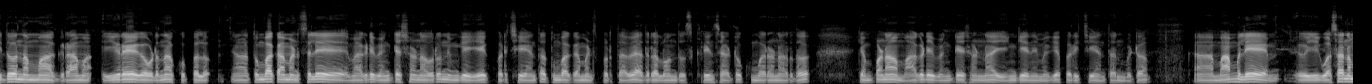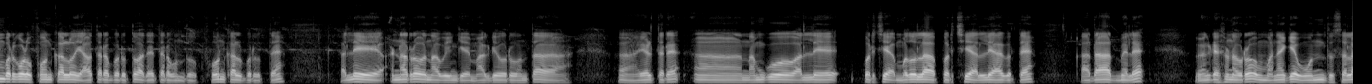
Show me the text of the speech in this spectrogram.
ಇದು ನಮ್ಮ ಗ್ರಾಮ ಹಿರೇಗೌಡನ ಕುಪ್ಪಲು. ತುಂಬ ಕಾಮೆಂಟ್ಸಲ್ಲಿ ಮಾಗಡಿ ವೆಂಕಟೇಶ್ವರಣ್ಣ ಅವರು ನಿಮಗೆ ಹೇಗೆ ಪರಿಚಯ ಅಂತ ತುಂಬ ಕಾಮೆಂಟ್ಸ್ ಬರ್ತವೆ. ಅದರಲ್ಲಿ ಒಂದು ಸ್ಕ್ರೀನ್ ಶಾಟು ಕುಮಾರಣ್ಣವ್ರದ್ದು ಕೆಂಪಣ್ಣ, ಮಾಗಡಿ ವೆಂಕಟೇಶಣ್ಣ ಹೆಂಗೆ ನಿಮಗೆ ಪರಿಚಯ ಅಂತ ಅಂದ್ಬಿಟ್ಟು. ಮಾಮೂಲಿ ಈಗ ಹೊಸ ನಂಬರ್ಗಳು ಫೋನ್ ಕಾಲು ಯಾವ ಥರ ಬರುತ್ತೋ ಅದೇ ಥರ ಒಂದು ಫೋನ್ ಕಾಲ್ ಬರುತ್ತೆ. ಅಲ್ಲಿ ಅಣ್ಣರು ನಾವು ಹಿಂಗೆ ಮಾಗಡಿಯವರು ಅಂತ ಹೇಳ್ತಾರೆ. ನಮಗೂ ಅಲ್ಲೇ ಪರಿಚಯ, ಮೊದಲ ಪರಿಚಯ ಅಲ್ಲೇ ಆಗುತ್ತೆ. ಅದಾದಮೇಲೆ ವೆಂಕಟೇಶ್ವರನವರು ಮನೆಗೆ ಒಂದು ಸಲ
